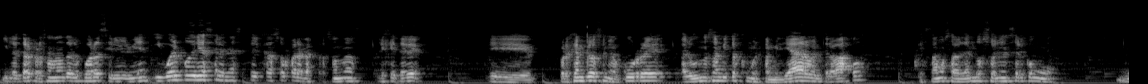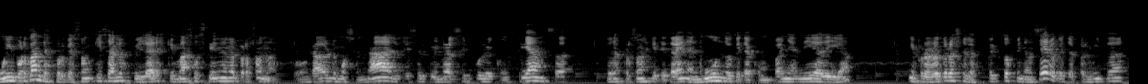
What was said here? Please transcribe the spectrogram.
y la otra persona no te lo puede recibir bien. Igual podría ser en este caso para las personas LGTB. Eh, por ejemplo, se me ocurre algunos ámbitos como el familiar o el trabajo, que estamos hablando suelen ser como muy importantes porque son quizás los pilares que más sostienen a la persona. Por un lado, lo emocional es el primer círculo de confianza, son las personas que te traen al mundo, que te acompañan día a día. Y por el otro es el aspecto financiero que te permita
